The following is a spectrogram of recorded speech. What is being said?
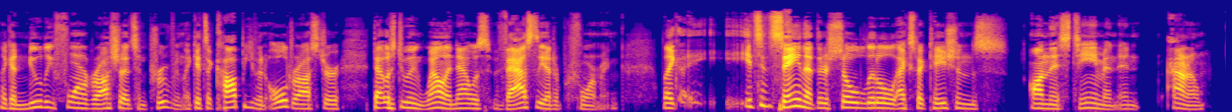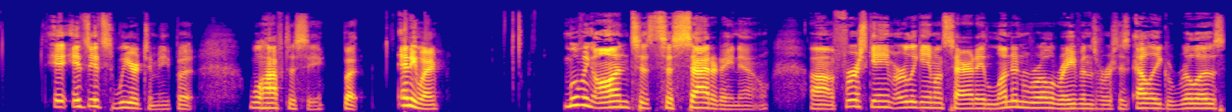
like a newly formed roster that's improving. Like it's a copy of an old roster that was doing well and now is vastly underperforming. Like it's insane that there's so little expectations on this team and and I don't know. It, it's it's weird to me but we'll have to see. But anyway moving on to, to Saturday now. Uh, first game, early game on Saturday London Royal Ravens versus LA Guerrillas.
